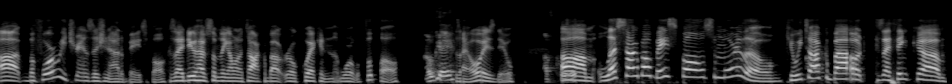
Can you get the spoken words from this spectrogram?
uh, before we transition out of baseball, because I do have something I want to talk about real quick in the world of football, Okay, because I always do. of course. Um, let's talk about baseball some more though. Can we talk about because I think um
